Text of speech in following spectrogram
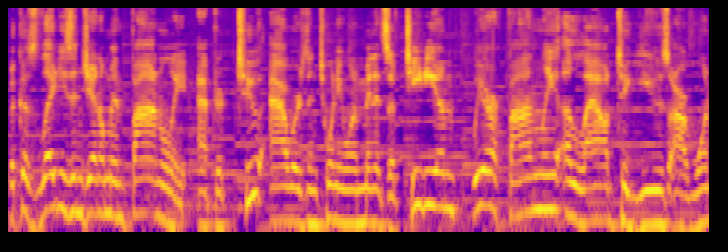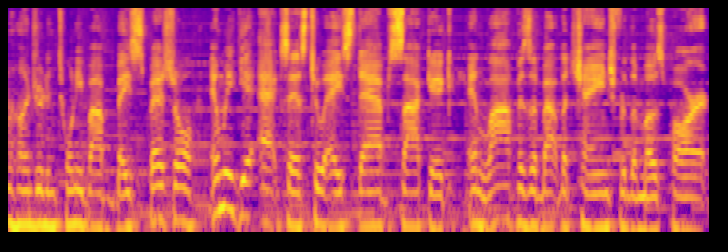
because ladies and gentlemen, finally, after 2 hours and 21 minutes of tedium, we are finally allowed to use our 125 base special and we get access to a stabbed psychic and life is about to change for the most part,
